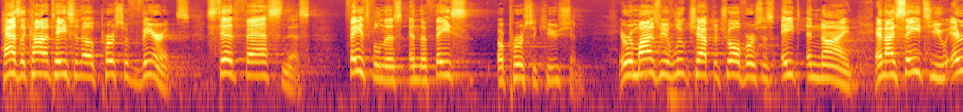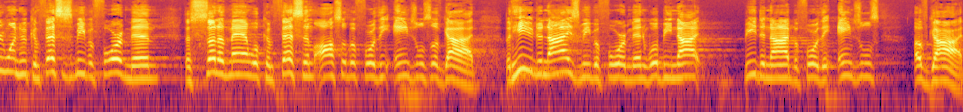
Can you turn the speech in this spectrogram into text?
has a connotation of perseverance, steadfastness, faithfulness in the face of persecution. It reminds me of Luke chapter 12, verses 8 and 9. And I say to you, everyone who confesses me before men, the Son of Man will confess him also before the angels of God. But he who denies me before men will be not be denied before the angels of God.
